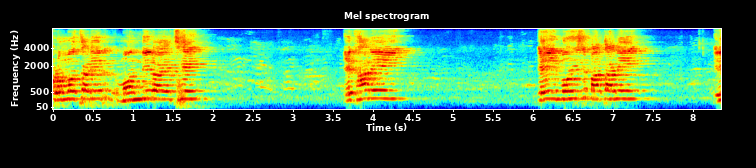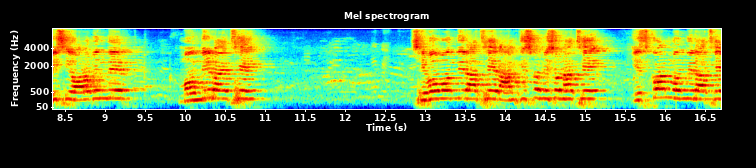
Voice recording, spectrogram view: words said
ব্রহ্মচারীর মন্দির রয়েছে। এখানেই এই মহিষ পাতানে ঋষি অরবিন্দের মন্দির রয়েছে শিব মন্দির আছে, রামকৃষ্ণ মিশন আছে, ইস্কন মন্দির আছে।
